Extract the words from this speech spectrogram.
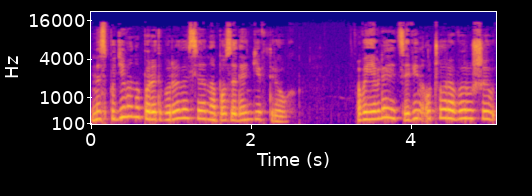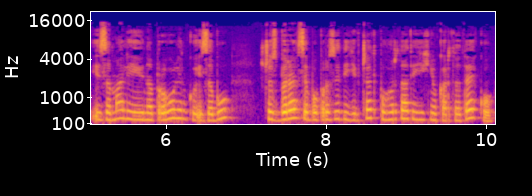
несподівано перетворилася на посиденьків трьох. Виявляється, він учора вирушив із Амалією на прогулянку і забув, що збирався попросити дівчат погортати їхню картотеку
